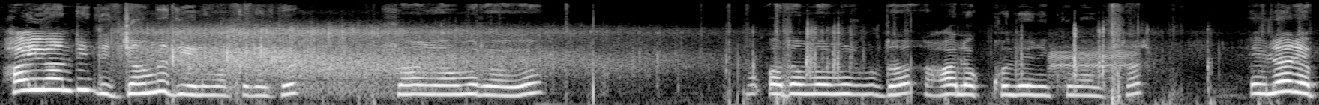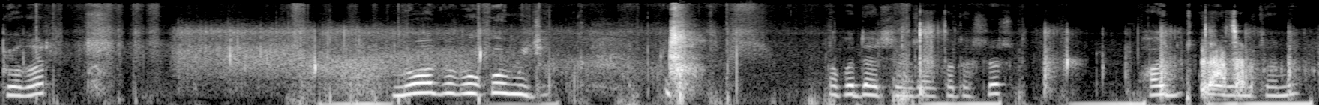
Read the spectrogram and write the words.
Hayvan değil de canlı diyelim arkadaşlar. Şu an yağmur yağıyor. Bu adamlarımız burada. Hala koloni kurmamışlar. Evler yapıyorlar. Noel Baba koymayacak. Affedersiniz arkadaşlar. Koydum bir tane.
